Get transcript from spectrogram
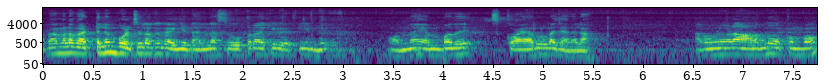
അപ്പോൾ നമ്മളെ വെട്ടലും പൊളിച്ചലൊക്കെ കഴിഞ്ഞിട്ട് നല്ല സൂപ്പറാക്കി വെട്ടിയിട്ടുണ്ട്. ഒന്ന് എൺപത് സ്ക്വയറിലുള്ള ജനലാണ് അപ്പോൾ നമ്മളിവിടെ അളന്ന് നോക്കുമ്പോൾ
